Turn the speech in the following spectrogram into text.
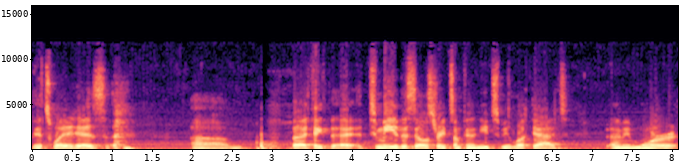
It's what it is. Um, But I think that, to me, this illustrates something that needs to be looked at, I mean, more uh,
